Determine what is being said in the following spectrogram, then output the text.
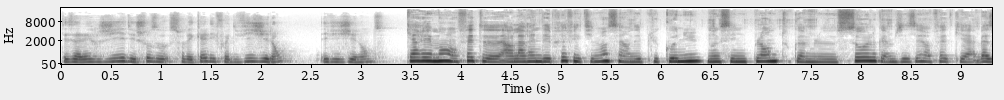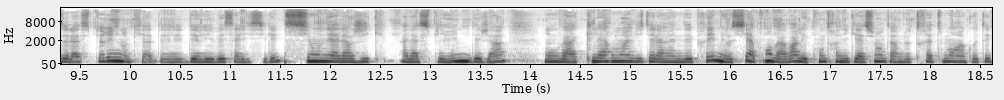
des allergies, des choses sur lesquelles il faut être vigilant et vigilante? Carrément, en fait, euh, alors la reine des prés, effectivement, c'est un des plus connus. Donc c'est une plante tout comme le saule, comme je disais, en fait, qui est à base de l'aspirine, donc y a des dérivés salicylés. Si on est allergique à l'aspirine, déjà, on va clairement éviter la reine des prés, mais aussi après, on va avoir les contre-indications en termes de traitement à côté.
